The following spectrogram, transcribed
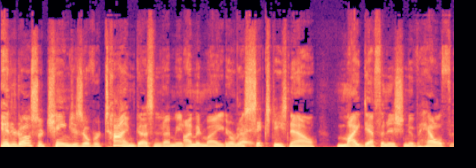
And it also changes over time, doesn't it? I mean, I'm in my early right. 60s now my definition of health,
